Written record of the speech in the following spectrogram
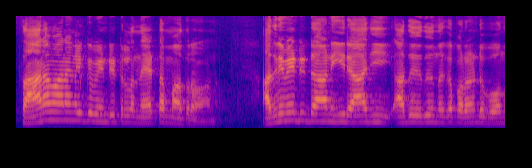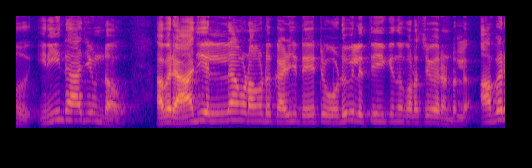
സ്ഥാനമാനങ്ങൾക്ക് വേണ്ടിയിട്ടുള്ള നേട്ടം മാത്രമാണ്. അതിന് വേണ്ടിയിട്ടാണ് ഈ രാജി അത് ഇത് എന്നൊക്കെ പറഞ്ഞുകൊണ്ട് പോകുന്നത്. ഇനിയും രാജി ഉണ്ടാവും. അപ്പോൾ രാജി എല്ലാം കൂടെ അങ്ങോട്ട് കഴിഞ്ഞിട്ട് ഏറ്റവും ഒടുവിൽ എത്തിയിരിക്കുന്ന കുറച്ച് പേരുണ്ടല്ലോ. അവർ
